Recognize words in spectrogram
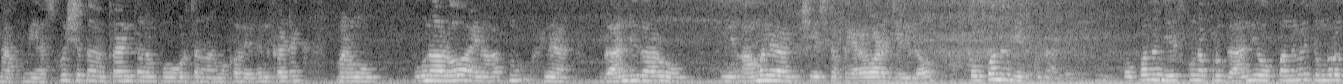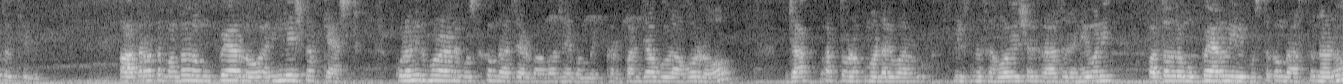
నాకు మీ అస్పృశ్యత అంటరానితనం పోగొడుతున్న నమ్మకం లేదు. ఎందుకంటే మనము పూనాలో ఆయన ఆత్మ ఆయన గాంధీ గారు ఆమని చేసినప్పుడు ఎర్రవాడ జైల్లో ఒప్పందం చేసుకున్నారు. ఒప్పందం చేసుకున్నప్పుడు గాంధీ ఒప్పందమే తుంగలో తొక్కింది. ఆ తర్వాత పంతొమ్మిది వందల ముప్పై ఆరులో అనిహిలేషన్ ఆఫ్ క్యాస్ట్ కుల నిర్మూలన అనే పుస్తకం రాశాడు బాబాసాహెబ్ అంబేద్కర్. పంజాబ్ లాహోర్లో జాక్ పాట్ తోడక మండలి వాళ్ళు పిలిచిన సమావేశానికి రాశాడని ఏమని? పంతొమ్మిది వందల ముప్పై ఆరు నేను ఈ పుస్తకం రాస్తున్నాను.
